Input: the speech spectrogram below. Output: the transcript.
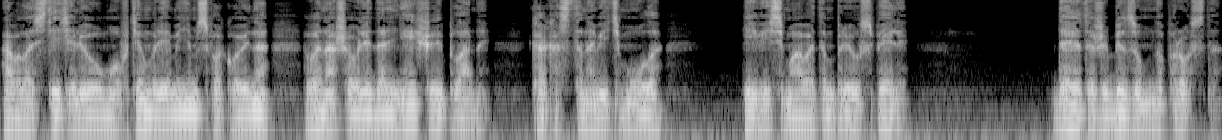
А властители умов тем временем спокойно вынашивали дальнейшие планы, как остановить Мула, и весьма в этом преуспели — да это же безумно просто.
